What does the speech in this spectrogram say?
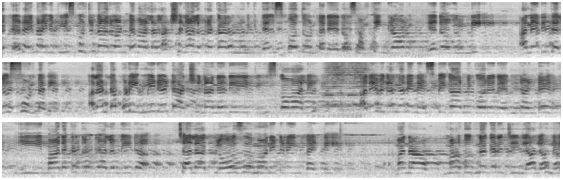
ఎక్కడైనా ఇవి తీసుకుంటున్నారు అంటే వాళ్ళ లక్షణాల ప్రకారం మనకి తెలిసిపోతూ ఉంటారు ఏదో సంథింగ్ రాంగ్ ఏదో ఉంది అనేది తెలుస్తూ ఉంటుంది. అలాంటప్పుడు ఇమ్మీడియట్ యాక్షన్ అనేది తీసుకోవాలి. అదేవిధంగా నేను ఎస్పీ గారిని కోరేది ఏమిటంటే ఈ మాదక ద్రవ్యాల మీద చాలా క్లోజ్ మానిటరింగ్ పెట్టి మన మహబూబ్ నగర్ జిల్లాలోనే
